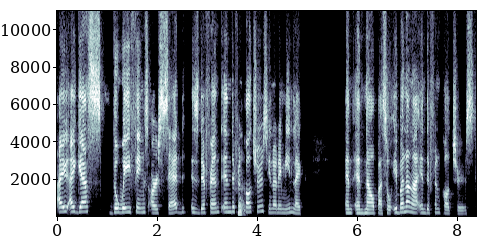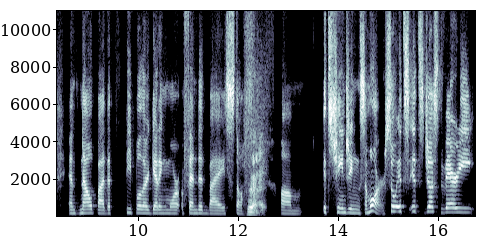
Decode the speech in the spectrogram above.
I, I guess the way things are said is different in different cultures. You know what I mean? Like, and and now pa. So iba na nga in different cultures, and now pa that people are getting more offended by stuff. right. Um, it's changing some more. So it's it's just very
